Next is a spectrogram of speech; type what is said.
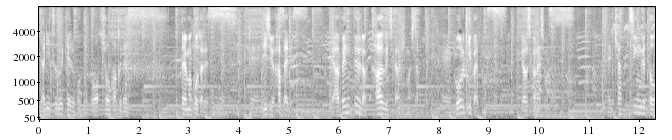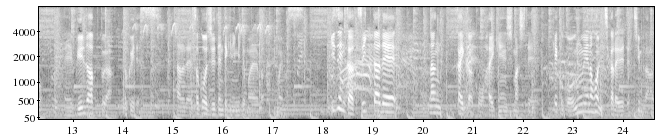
やり続けることと昇格です。富山光太です、えー、28歳です。えアベントゥーラ川口から来ました、えーゴールキーパーやってます。よろしくお願いします、えーキャッチングと、えビルドアップが得意です。なのでそこを重点的に見てもらえればと思います。以前からツイッターで何回かこう拝見しまして結構こう運営の方に力入れてるチームだなと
